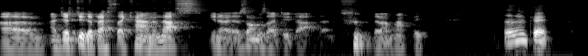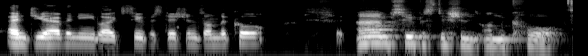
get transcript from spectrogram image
um, and just do the best I can. And that's you know, as long as I do that, then then I'm happy. Okay. And do you have any like superstitions on the court? Um, superstitions on the court.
